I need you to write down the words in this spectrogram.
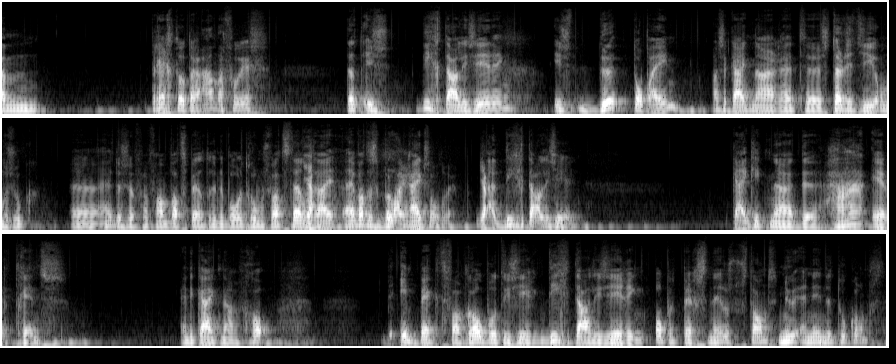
Um, terecht dat er aandacht voor is. Dat is digitalisering, is de top 1. Als je kijkt naar het uh. Hè, dus van, van, wat speelt er in de boardrooms, wat stellen ja. zij, hè, wat is het belangrijkste onderwerp? Ja, digitalisering. Kijk ik naar de HR-trends en ik kijk naar, goh, de impact van robotisering, digitalisering op het personeelsbestand, nu en in de toekomst?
